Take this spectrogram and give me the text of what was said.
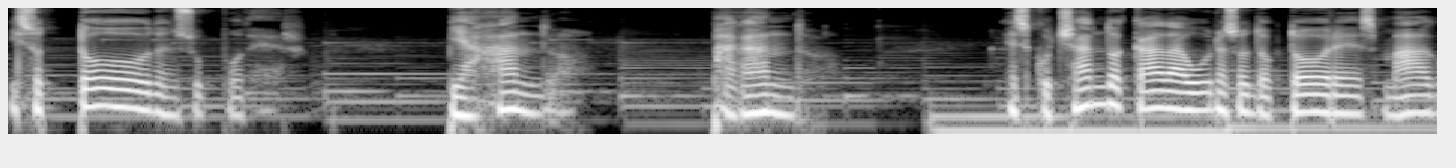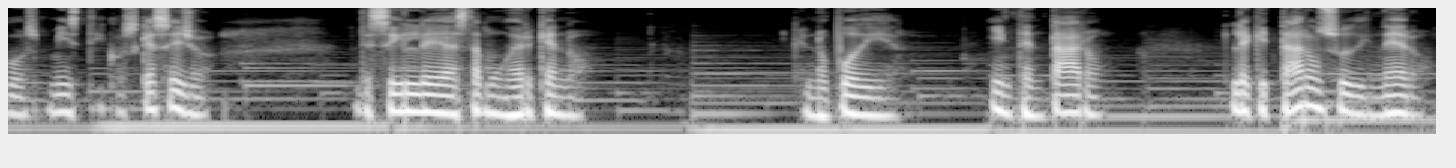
Hizo todo en su poder, viajando, pagando, escuchando a cada uno de esos doctores, magos, místicos, qué sé yo, decirle a esta mujer que no, que no podía. Intentaron, le quitaron su dinero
